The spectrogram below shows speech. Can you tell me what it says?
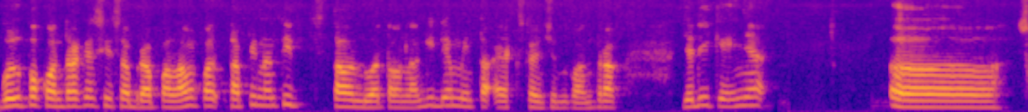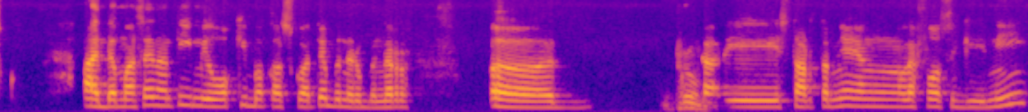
gue lupa kontraknya sisa berapa lama, tapi nanti setahun dua tahun lagi dia minta extension kontrak. Jadi kayaknya eh sk- ada masa nanti Milwaukee bakal squadnya bener-bener eh Bro. dari starternya yang level segini,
